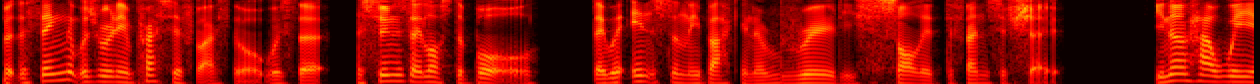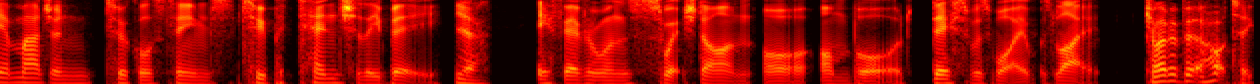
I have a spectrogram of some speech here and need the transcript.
But the thing that was really impressive, I thought, was that as soon as they lost the ball, they were instantly back in a really solid defensive shape. You know how we imagine Tuchel's teams to potentially be Yeah. if everyone's switched on or on board. This was what it was like. Can I have a bit of hot take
